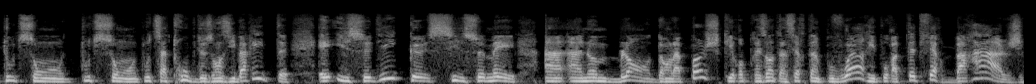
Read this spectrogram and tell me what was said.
toute son, toute son, toute sa troupe de Zanzibarites, et il se dit que s'il se met un, homme blanc dans la poche qui représente un certain pouvoir, il pourra peut-être faire barrage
